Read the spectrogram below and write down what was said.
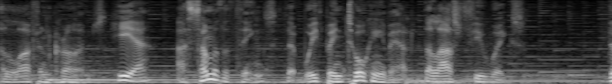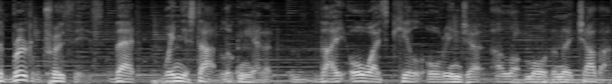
A Life and Crimes. Here are some of the things that we've been talking about the last few weeks. The brutal truth is that when you start looking at it, they always kill or injure a lot more than each other.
